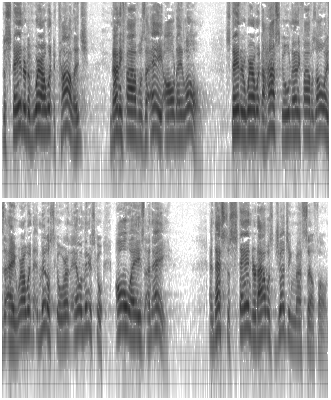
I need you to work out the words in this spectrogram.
The standard of where I went to college, 95 was an A all day long. Standard where I went to high school, 95 was always an A. Where I went to middle school, where or elementary school, always an A. And that's the standard I was judging myself on.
